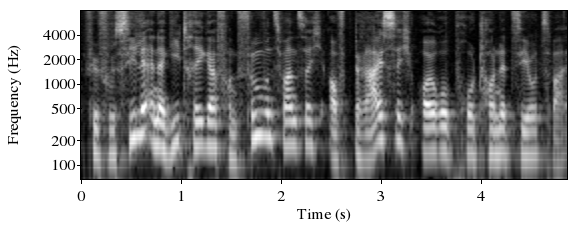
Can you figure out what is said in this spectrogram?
für fossile Energieträger von 25 auf 30 Euro pro Tonne CO2.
